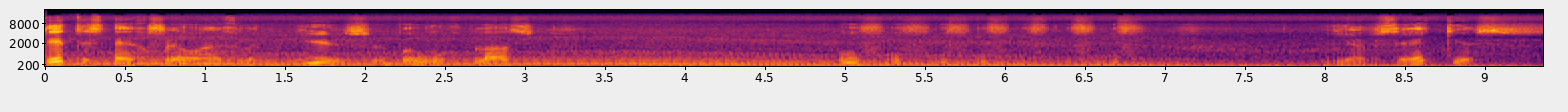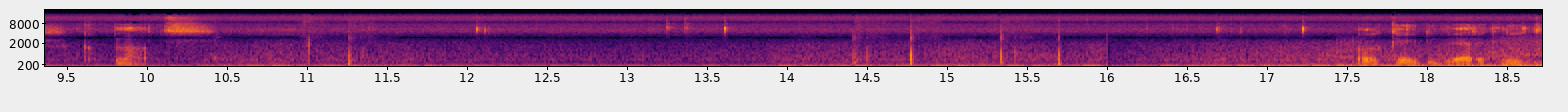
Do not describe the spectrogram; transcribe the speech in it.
Dit is echt veel eigenlijk. Hier is een boom geplaatst. Oef, oef, oef, oef, oef, oef, oef. Hier hebben ze hekjes geplaatst. Oké, die werkt niet.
